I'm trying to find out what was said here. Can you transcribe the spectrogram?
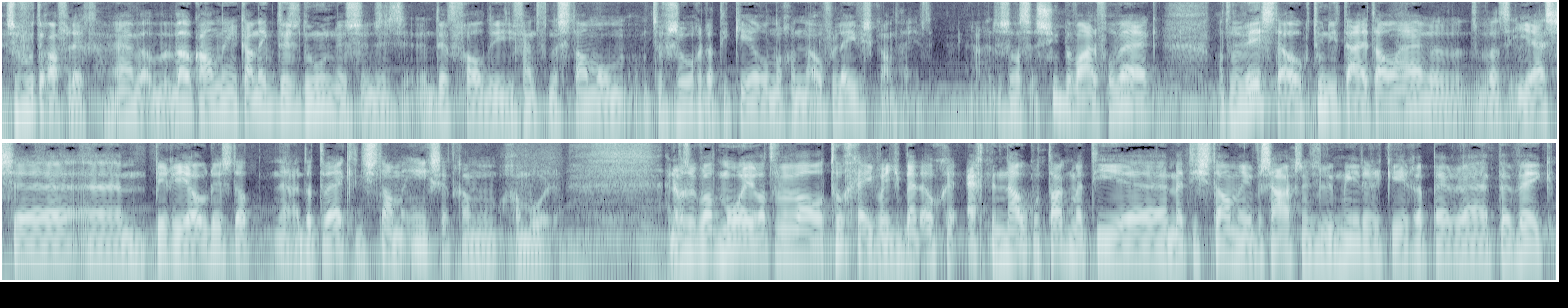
zijn voet eraf ligt. Welke handelingen kan ik dus doen? Dus, dus in dit geval die vent van de stam om, om te zorgen dat die kerel nog een overlevingskant heeft. Dus dat was super waardevol werk. Want we wisten ook toen die tijd al, hè, het was IS-periodes, uh, dat ja, daadwerkelijk die stammen ingezet gaan, gaan worden. En dat was ook wat mooie wat we wel terugkeken. Want je bent ook echt in nauw contact met die, uh, met die stammen. We zagen ze natuurlijk meerdere keren per, uh, per week.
